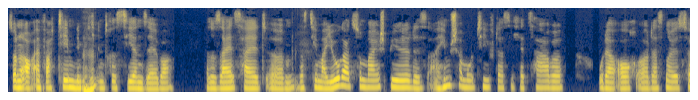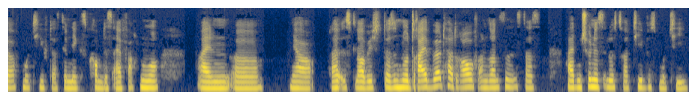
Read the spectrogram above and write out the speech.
sondern auch einfach Themen, die mich mhm. interessieren selber. Also sei es halt ähm, das Thema Yoga zum Beispiel, das Ahimsa-Motiv, das ich jetzt habe, oder auch äh, das neue Surf-Motiv, das demnächst kommt, ist einfach nur ein, äh, ja, da ist, glaube ich, da sind nur drei Wörter drauf, ansonsten ist das halt ein schönes illustratives Motiv.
